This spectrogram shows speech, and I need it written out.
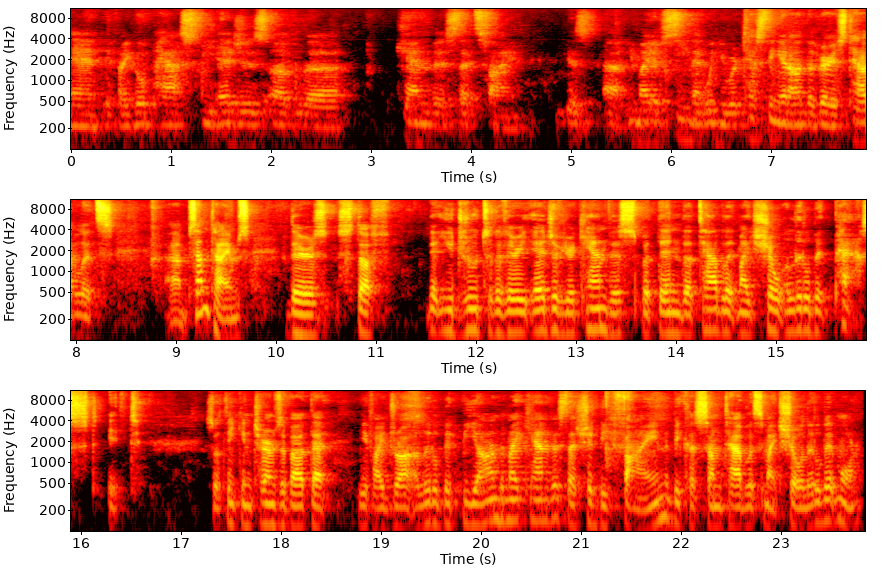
and if I go past the edges of the canvas, that's fine because uh, you might have seen that when you were testing it on the various tablets, um, sometimes there's stuff that you drew to the very edge of your canvas, but then the tablet might show a little bit past it. So think in terms about that. If I draw a little bit beyond my canvas, that should be fine, because some tablets might show a little bit more,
